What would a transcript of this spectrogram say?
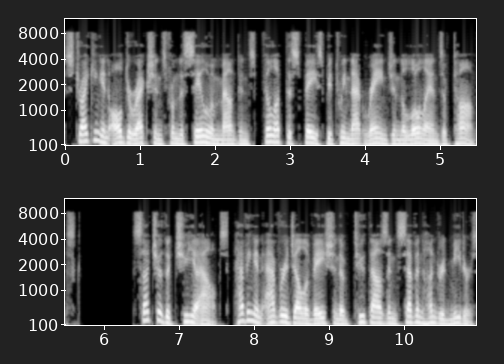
striking in all directions from the Sailughem Mountains, fill up the space between that range and the lowlands of Tomsk. Such are the Chuya Alps, having an average elevation of 2,700 meters,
